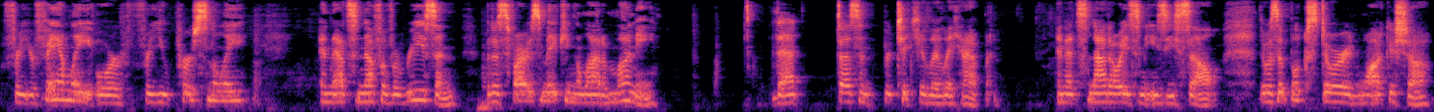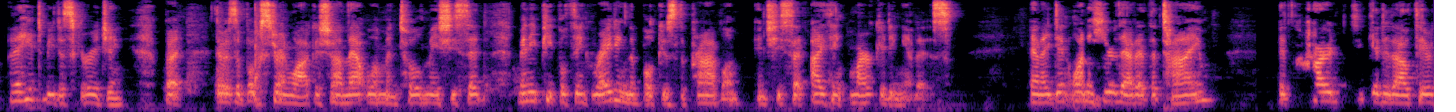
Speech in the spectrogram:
for your family or for you personally. And that's enough of a reason. But as far as making a lot of money, that doesn't particularly happen. And it's not always an easy sell. There was a bookstore in Waukesha, and I hate to be discouraging, but there was a bookstore in Waukesha, and that woman told me, she said, many people think writing the book is the problem. And she said, I think marketing it is. And I didn't want to hear that at the time. It's hard to get it out there.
